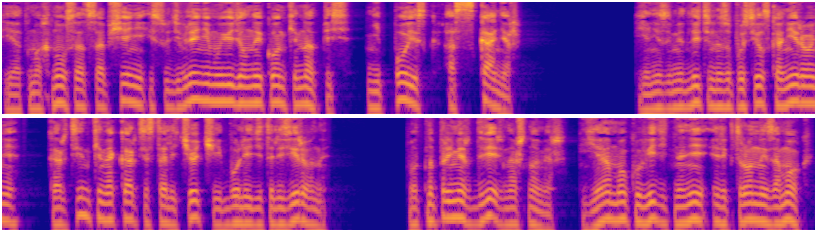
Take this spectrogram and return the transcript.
Я отмахнулся от сообщений и с удивлением увидел на иконке надпись «Не поиск, а сканер». Я незамедлительно запустил сканирование, картинки на карте стали четче и более детализированы. Вот, например, дверь наш номер. Я мог увидеть на ней электронный замок.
